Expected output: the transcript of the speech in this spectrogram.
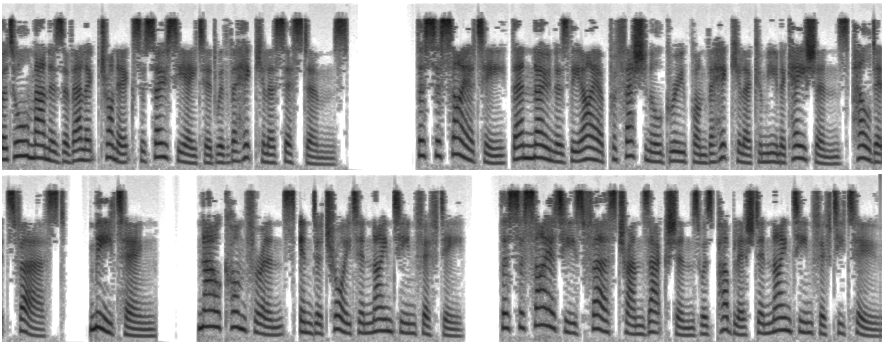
but all manners of electronics associated with vehicular systems. The Society then known as the IRE Professional Group on Vehicular Communications held its first «meeting» now conference in Detroit in 1950. The Society's first Transactions was published in 1952.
